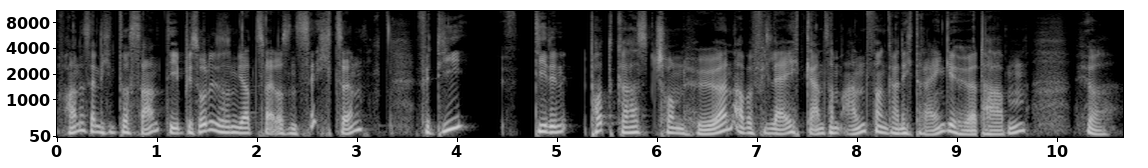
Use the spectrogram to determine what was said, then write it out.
fand es eigentlich interessant. Die Episode ist aus dem Jahr 2016. Für die, die den Podcast schon hören, aber vielleicht ganz am Anfang gar nicht reingehört haben, ja,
